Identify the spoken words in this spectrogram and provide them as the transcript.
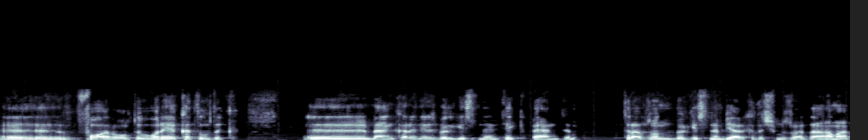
e, fuar oldu. Oraya katıldık. E, ben Karadeniz bölgesinden tek bendim. Trabzon bölgesinden bir arkadaşımız vardı ama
